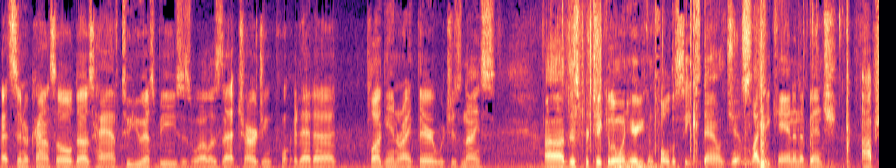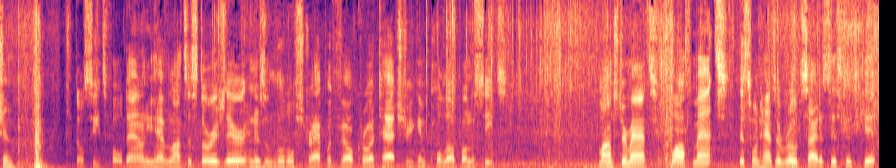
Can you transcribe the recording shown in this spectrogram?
That center console does have two USBs as well as that charging point, that uh, plug-in right there, which is nice. Uh, this particular one here, you can fold the seats down just like you can in a bench option. Those seats fold down. You have lots of storage there, and there's a little strap with Velcro attached, or you can pull up on the seats. Monster mats, cloth mats. This one has a roadside assistance kit,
